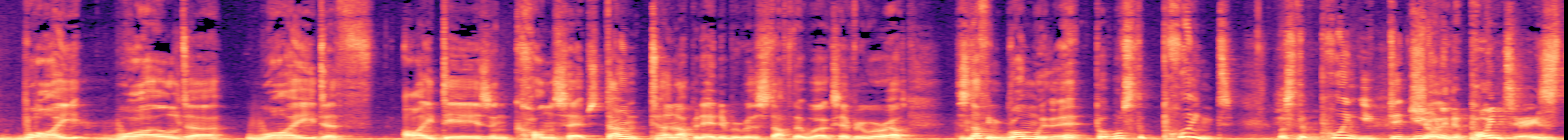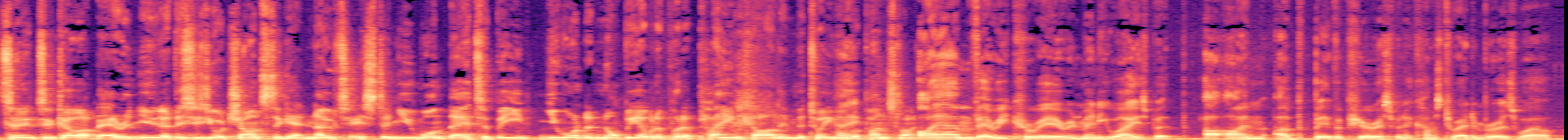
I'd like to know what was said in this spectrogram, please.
why wilder, wider. Th- ideas and concepts don't turn up in Edinburgh with the stuff that works everywhere else. There's nothing wrong with it, but what's the point? What's the point? You did. You Surely know, the point is to, to go up there and you know this is your chance to get noticed, and you want there to be you want to not be able to put a playing card in between all the punchlines. I am very career in many ways, but I- I'm a bit of a purist when it comes to Edinburgh as well.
